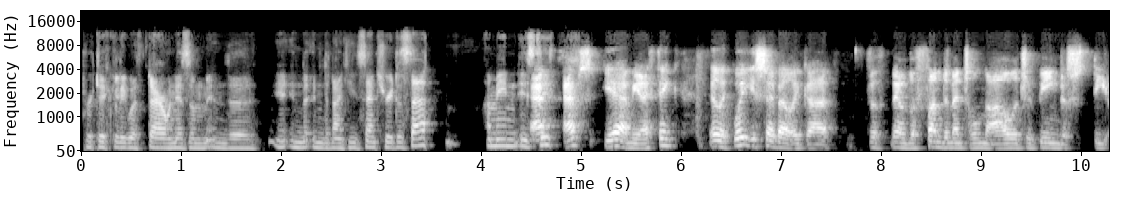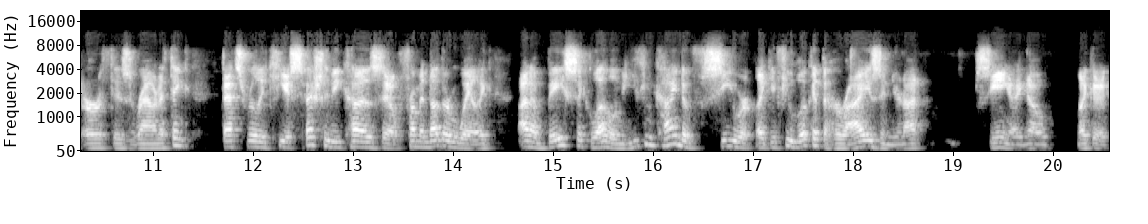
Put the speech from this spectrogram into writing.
particularly with Darwinism in the in the in the 19th century. Does that? I mean, is this... Abs- yeah, I mean, I think like what you said about like uh, the you know, the fundamental knowledge of being just the Earth is round. I think that's really key, especially because you know, from another way, like on a basic level, I mean, you can kind of see where, like, if you look at the horizon, you're not seeing, you know, like a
